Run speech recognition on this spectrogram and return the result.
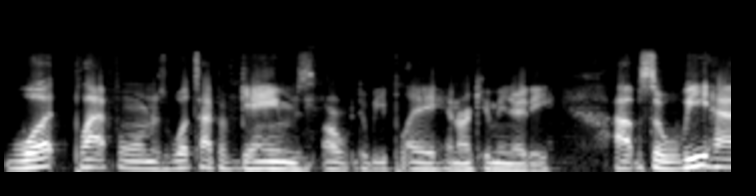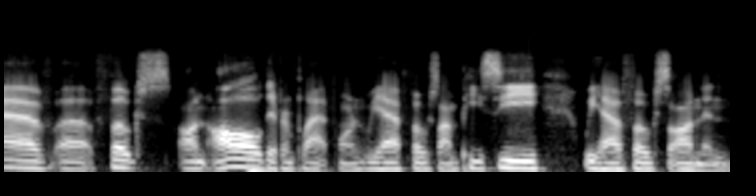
what platforms, what type of games are do we play in our community. Uh, so we have uh, folks on all different platforms. We have folks on PC. We have folks on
